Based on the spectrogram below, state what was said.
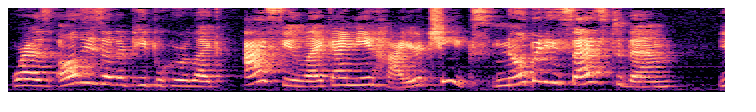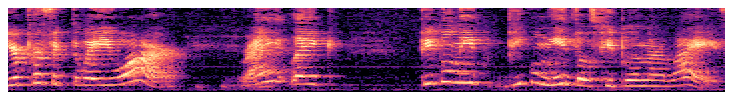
Whereas all these other people who are like, I feel like I need higher cheeks. Nobody says to them, "You're perfect the way you are." Right? Like people need people need those people in their life.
